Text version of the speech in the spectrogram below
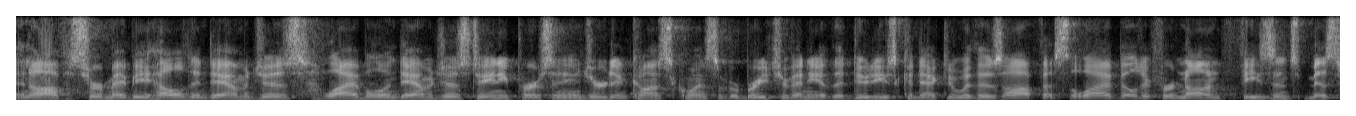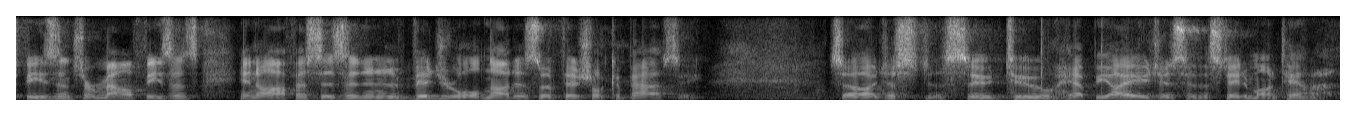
An officer may be held in damages, liable in damages to any person injured in consequence of a breach of any of the duties connected with his office. The liability for nonfeasance, misfeasance, or malfeasance in office is in an individual, not his official capacity. So I just sued two FBI agents in the state of Montana.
